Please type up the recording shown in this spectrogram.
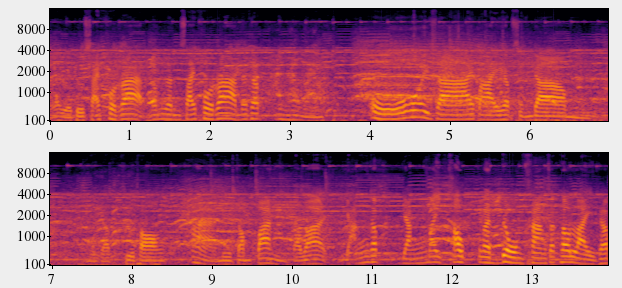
แล้วเดี๋ยวดูซ้ายโคราชน้ำเงินซ้ายโคราชนะครับโอ้ยซ้ายไปครับสิงห์ดำนี่ครับคิวทองอ่ามีกำปั้นแต่ว่ายังครับยังไม่เข้ากระโดงคางสักเท่าไหร่ครับ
